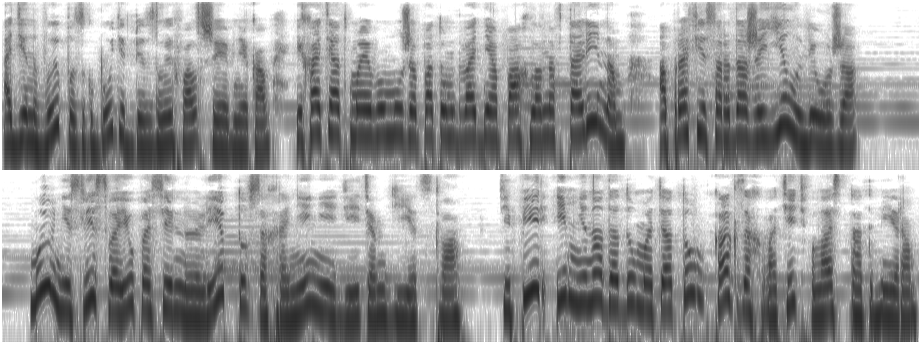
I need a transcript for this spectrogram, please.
Один выпуск будет без злых волшебников. И хотя от моего мужа потом два дня пахло нафталином, а профессор даже ел лежа, мы внесли свою посильную лепту в сохранение детям детства. Теперь им не надо думать о том, как захватить власть над миром,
